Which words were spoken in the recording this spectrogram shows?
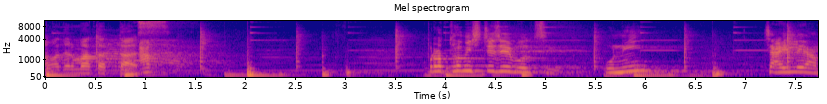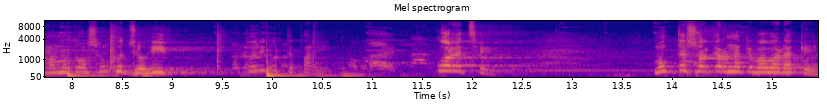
আমাদের তাজ আপ- প্রথম স্টেজে বলছি উনি চাইলে আমার মতো অসংখ্য জহির তৈরি করতে পারে। করেছে। মুক্তা সরকার ওনাকে বাবা ডাকে।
